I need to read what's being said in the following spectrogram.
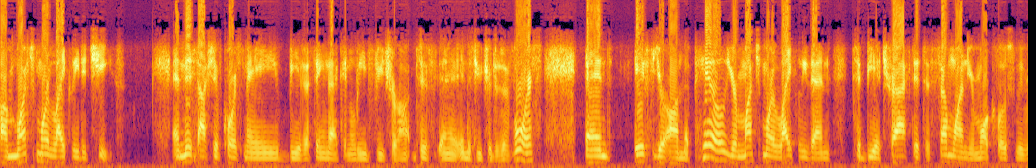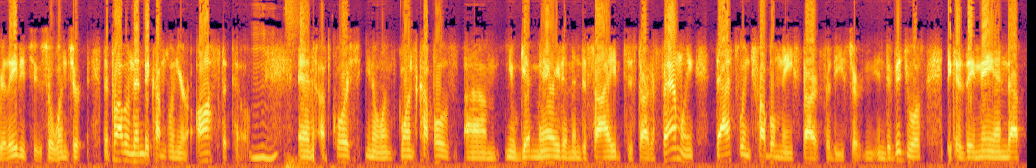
are much more likely to cheat. And this actually, of course, may be the thing that can lead future on, to, in the future to divorce. And if you're on the pill, you're much more likely then to be attracted to someone you're more closely related to. So once you're, the problem then becomes when you're off the pill. And of course, you know, when, once couples, um, you know, get married and then decide to start a family, that's when trouble may start for these certain individuals because they may end up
